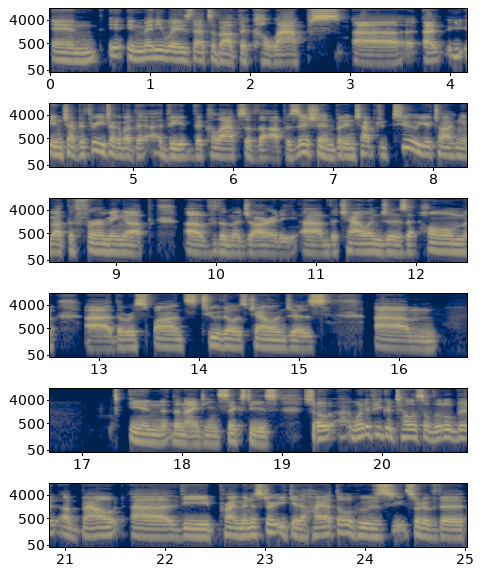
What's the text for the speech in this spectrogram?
and in many ways that's about the collapse uh, uh, in chapter three you talk about the, the the collapse of the opposition but in chapter two you're talking about the firming up of the majority um, the challenges at home uh, the response to those challenges um, in the 1960s. So I wonder if you could tell us a little bit about uh, the Prime Minister Ikeda Hayato, who's sort of the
